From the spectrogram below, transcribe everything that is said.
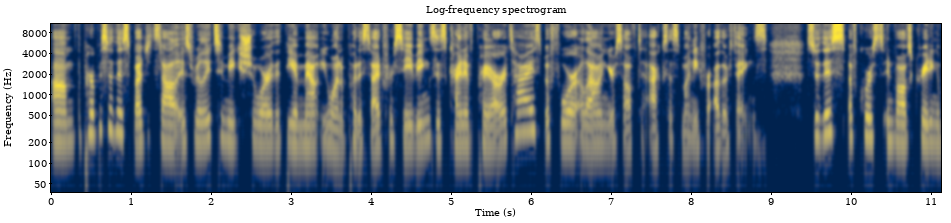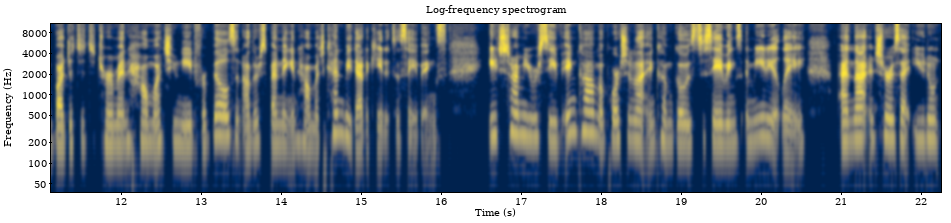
Um, the purpose of this budget style is really to make sure that the amount you want to put aside for savings is kind of prioritized before allowing yourself to access money for other things. So, this, of course, involves creating a budget to determine how much you need for bills and other spending and how much can be dedicated to savings. Each time you receive income, a portion of that income goes to savings immediately, and that ensures that you don't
